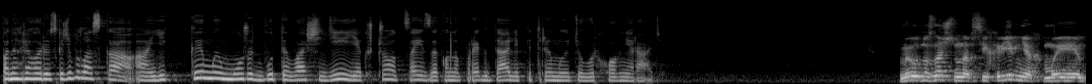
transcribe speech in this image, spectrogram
Пане Григорію, скажіть, будь ласка, якими можуть бути ваші дії, якщо цей законопроект далі підтримують у Верховній Раді? Ми однозначно на всіх рівнях. Ми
